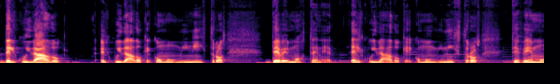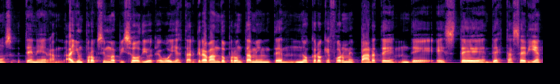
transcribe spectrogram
del cuidado, el cuidado que como ministros debemos tener, el cuidado que como ministros debemos tener. Hay un próximo episodio que voy a estar grabando prontamente, no creo que forme parte de, este, de esta serie,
